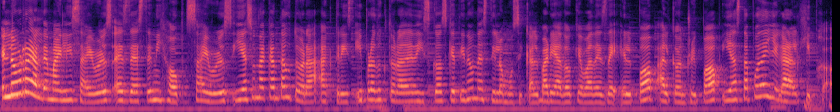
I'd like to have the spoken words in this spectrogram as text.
El nombre real de Miley Cyrus es Destiny Hope Cyrus y es una cantautora, actriz y productora de discos que tiene un estilo musical variado que va desde el pop al country pop y hasta puede llegar al hip hop.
